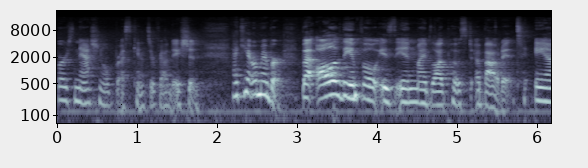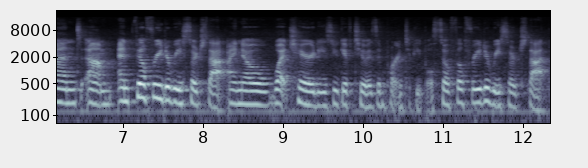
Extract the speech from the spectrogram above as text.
or National Breast Cancer Foundation. I can't remember, but all of the info is in my blog post about it, and um, and feel free to research that. I know what charities you give to is important to people, so feel free to research that.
